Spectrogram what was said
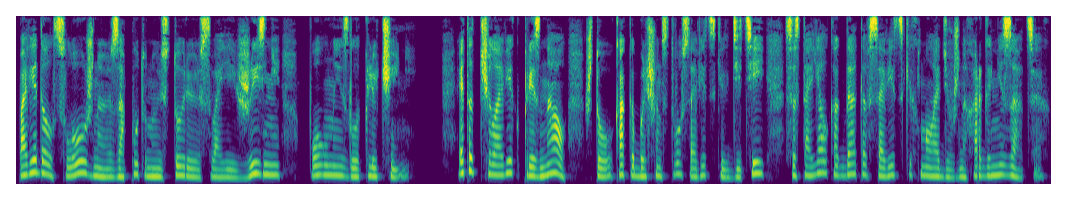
поведал сложную, запутанную историю своей жизни, полной злоключений. Этот человек признал, что, как и большинство советских детей, состоял когда-то в советских молодежных организациях,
